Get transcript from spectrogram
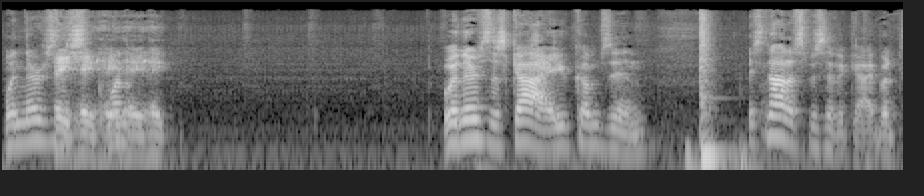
when there's Hate, this hate, hate, when, hate, hate. when there's this guy who comes in. It's not a specific guy, but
